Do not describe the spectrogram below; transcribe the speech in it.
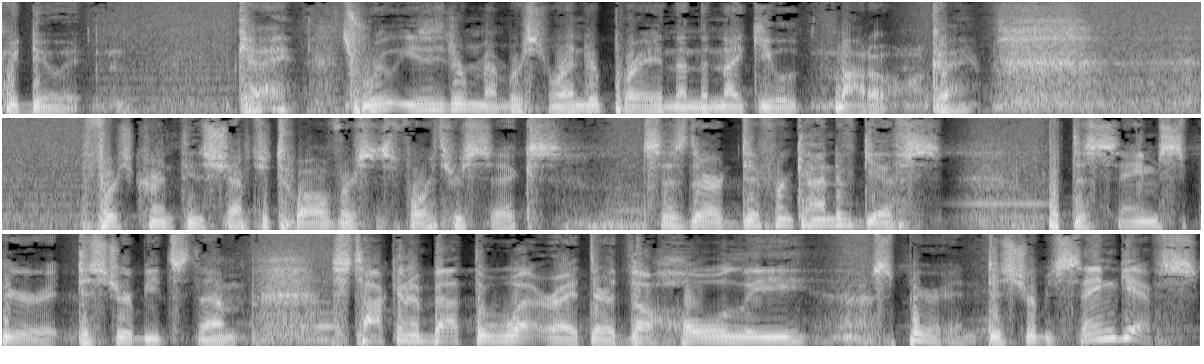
we do it. Okay? It's real easy to remember. Surrender, pray, and then the Nike motto. Okay? 1 Corinthians chapter 12 verses 4 through 6 says there are different kind of gifts but the same spirit distributes them. It's talking about the what right there? The Holy Spirit distributes same gifts.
